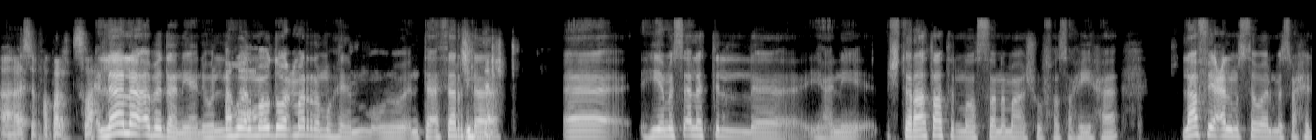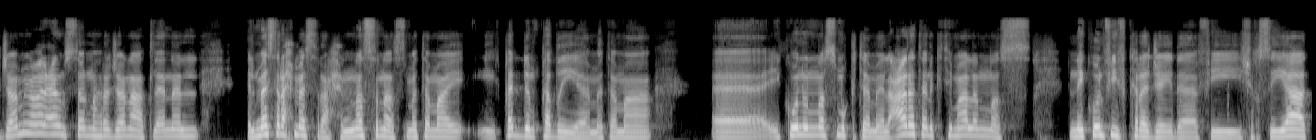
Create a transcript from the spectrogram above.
آه اسف اطلت صح؟ لا لا ابدا. يعني هو الموضوع مرة مهم وأنت اثرته جدا. آه، هي مسألة آه، يعني اشتراطات النص أنا ما أشوفها صحيحة. لا في على مستوى المسرح الجامعي ولا على مستوى المهرجانات لأن ال- المسرح مسرح النص نص متى ما يقدم قضية متى ما آه، يكون النص مكتمل. عادة اكتمال النص أنه يكون في فكرة جيدة في شخصيات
